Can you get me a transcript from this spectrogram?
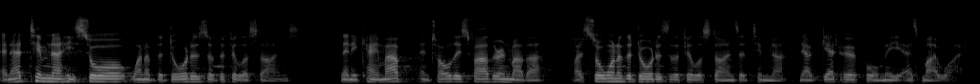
And at Timnah, he saw one of the daughters of the Philistines. Then he came up and told his father and mother, I saw one of the daughters of the Philistines at Timnah. Now get her for me as my wife.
